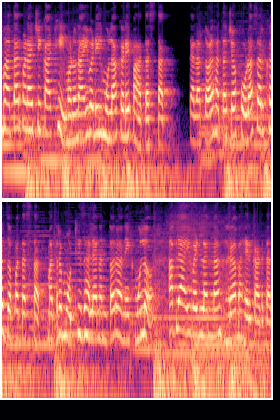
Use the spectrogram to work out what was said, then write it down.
म्हातारपणाची काठी म्हणून आई वडील मुलाकडे पाहत असतात. त्याला तळहाताच्या फोडासारखं जपत असतात. मात्र मोठी झाल्यानंतर अनेक मुलं आपल्या आई वडिलांना घराबाहेर काढतात.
